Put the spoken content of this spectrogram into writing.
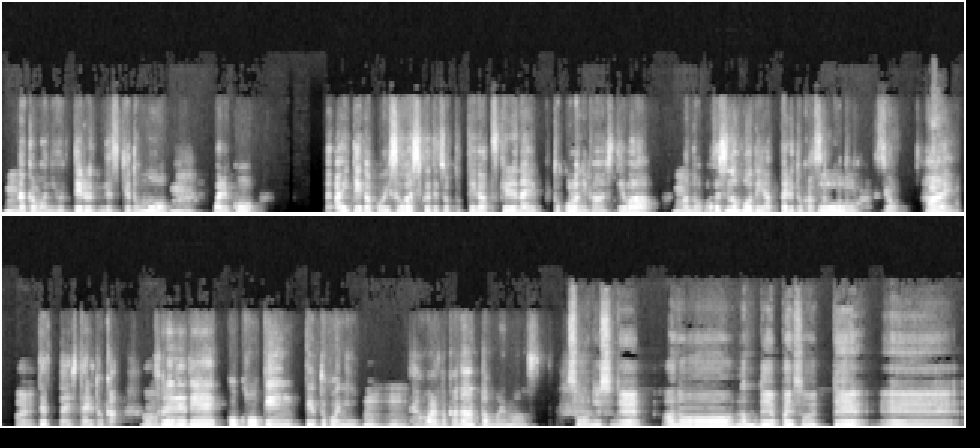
うん仲間に振ってるんですけども、やっうん。ぱりこう、相手がこう忙しくてちょっと手がつけれないところに関しては、うんあの私の方でやったりとかすることもあるんですよ。はい。はい。お手伝いしたりとか。うんそれでこう貢献っていうところにうんうん。ハマるのかなと思います。そうですね。あのーなのでやっぱりそうやって、えー、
